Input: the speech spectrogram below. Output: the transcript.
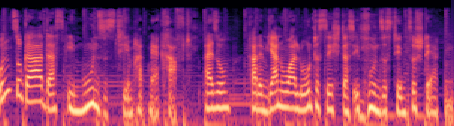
und sogar das Immunsystem hat mehr Kraft. Also gerade im Januar lohnt es sich, das Immunsystem zu stärken.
